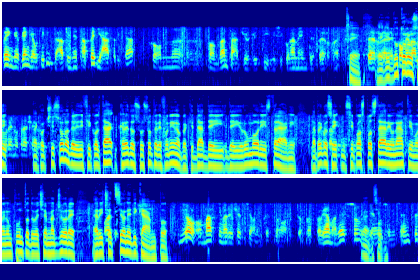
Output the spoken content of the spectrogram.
venga, venga utilizzato in età pediatrica con, eh, con, vantaggi oggettivi sicuramente per, sì. per eh, eh dottor Rossi, ecco, ci sono delle difficoltà credo sul suo telefonino perché dà dei, dei rumori strani. La prego se si può spostare un attimo in un punto dove c'è maggiore ricezione di campo. Io ho massima ricezione in questo momento. Proviamo adesso eh, vediamo sì. se mi sente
